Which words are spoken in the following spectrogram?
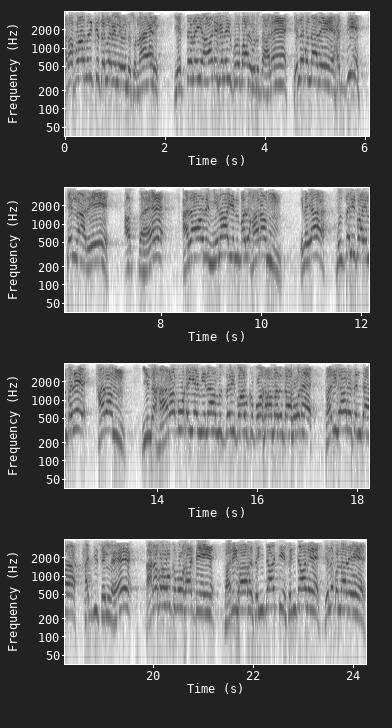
அரபாவிற்கு செல்லவில்லை என்று சொன்னால் எத்தனை ஆடுகளை குர்பானை கொடுத்தாலே என்ன பண்ணாரு ஹஜ்ஜி செல்லாது. அப்ப அதாவது மினா என்பது ஹரம். இல்லையா? முஸ்தலிபா என்பது ஹரம். இந்த ஹரபுடைய மினா முஸ்தலிபாவுக்கு போகாம இருந்தா கூட பரிகாரம் செஞ்சா ஹஜ்ஜி செல்ல. அரபாவுக்கு போகாட்டி பரிகாரம் செஞ்சாட்டி செஞ்சாலே என்ன பண்ணாது?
